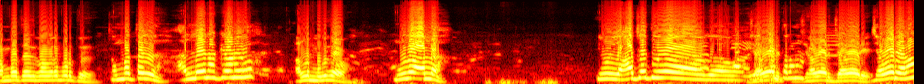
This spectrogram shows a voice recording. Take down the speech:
ತೊಂಬತ್ತೈದು ಬಂದ್ರೆ ಬಿಡ್ತೀವಿ ತೊಂಬತ್ತೈದು. ಅಲ್ಲೇನ್ ಹಾಕ್ಯಾವ ನೀವು ಅಲ್ಲಿ ಮುಗ್ದವ. ಮೂರು ಅಲ್ಲ? ನೀವು ಯಾವ ಜಾತಿ ಜವಾರಿ ಜವಾರಿ ಜವಾರಿ. ಅಣ್ಣ?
